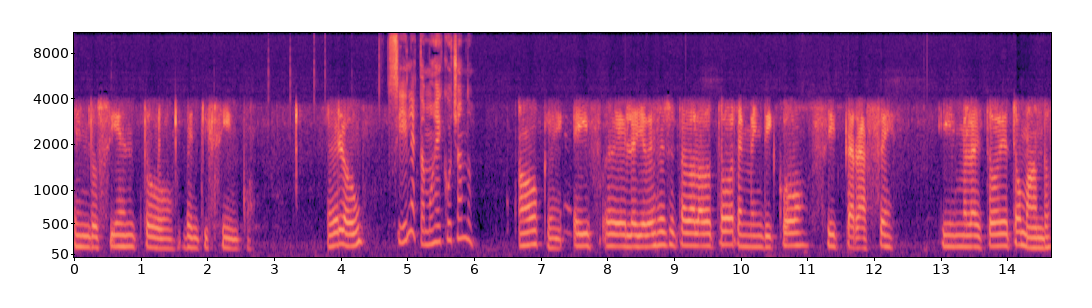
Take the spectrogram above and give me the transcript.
en 225. Hello. Sí, le estamos escuchando. Ah, ok. Y eh, le llevé el resultado a la doctora y me indicó citracé. Y me la estoy tomando.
